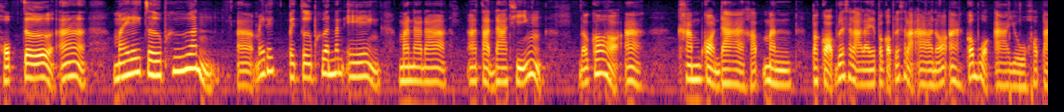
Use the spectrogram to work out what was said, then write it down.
พบเจอ อ่า ไม่ได้เจอเพื่อน อ่า ไม่ได้ไปเจอเพื่อนนั่นเอง มันนาดา อ่า ตัดดาทิ้ง แล้วก็ อ่า คำก่อนดาครับ มันประกอบด้วยสระอะไรประกอบด้วยสระอาเนาะอะก็บวกอาโยเข้าไป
